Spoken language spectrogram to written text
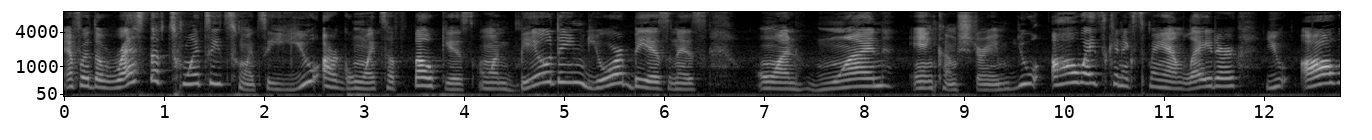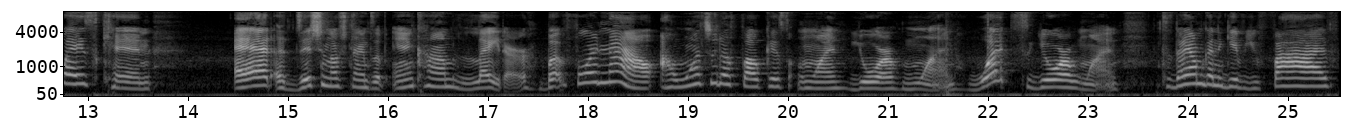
And for the rest of 2020, you are going to focus on building your business on one income stream. You always can expand later. You always can add additional streams of income later. But for now, I want you to focus on your one. What's your one? Today, I'm going to give you five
